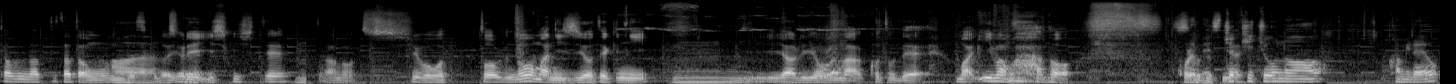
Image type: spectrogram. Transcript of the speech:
多分なってたと思うんはいですけどより意識してあの脂肪を取るのをまあ日常的にうん。やるようなことでまあ今もあのこれめっちゃそうですね。貴重な紙だよ。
